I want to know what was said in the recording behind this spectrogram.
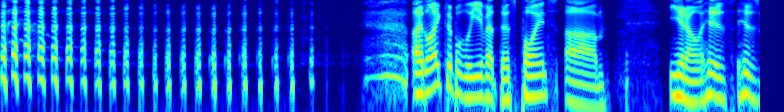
I'd like to believe at this point, um, you know, his his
